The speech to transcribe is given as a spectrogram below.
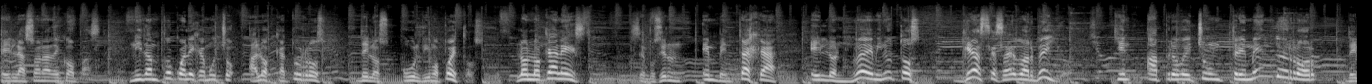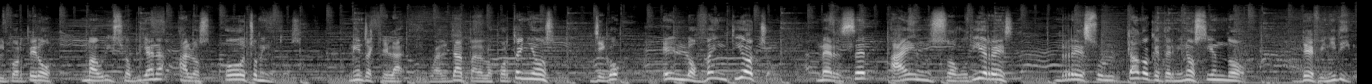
en la zona de copas, ni tampoco aleja mucho a los Caturros de los últimos puestos. Los locales se pusieron en ventaja en los nueve minutos gracias a Eduard Bello, quien aprovechó un tremendo error del portero Mauricio Piana a los ocho minutos, mientras que la igualdad para los porteños llegó en los 28 merced a Enzo Gutiérrez, resultado que terminó siendo definitivo.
